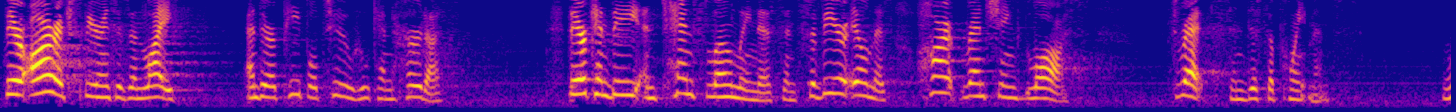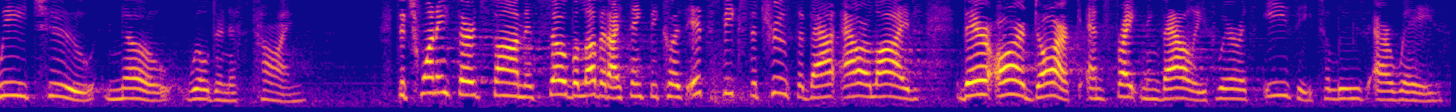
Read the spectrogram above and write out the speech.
There are experiences in life, and there are people too who can hurt us. There can be intense loneliness and severe illness, heart wrenching loss, threats and disappointments. We too know wilderness times. The 23rd Psalm is so beloved, I think, because it speaks the truth about our lives. There are dark and frightening valleys where it's easy to lose our ways.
